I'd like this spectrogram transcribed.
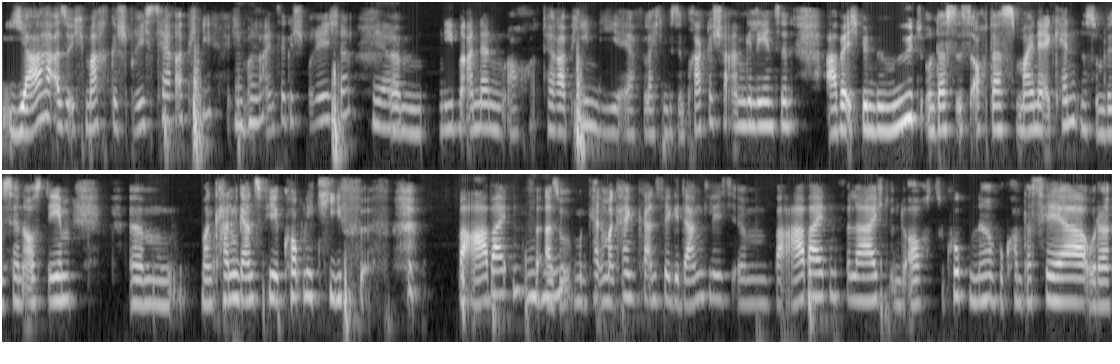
ja, also ich mache Gesprächstherapie, ich mhm. mache Einzelgespräche, ja. ähm, neben anderen auch Therapien, die eher vielleicht ein bisschen praktischer angelehnt sind, aber ich bin bemüht und das ist auch das meine Erkenntnis so ein bisschen aus dem, ähm, man kann ganz viel kognitiv bearbeiten, mhm. also man kann, man kann ganz viel gedanklich ähm, bearbeiten vielleicht und auch zu gucken, ne, wo kommt das her oder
